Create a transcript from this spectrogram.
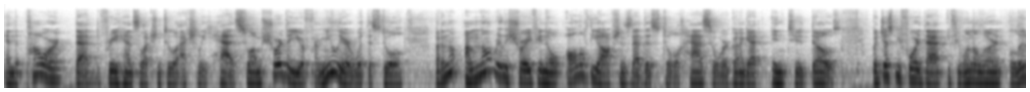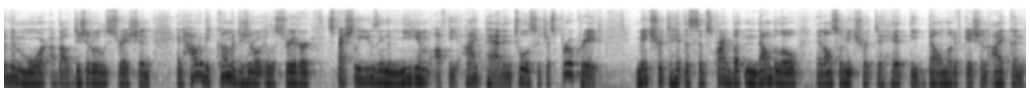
and the power that the freehand selection tool actually has. So I'm sure that you're familiar with this tool, but I'm not, I'm not really sure if you know all of the options that this tool has, so we're gonna get into those. But just before that, if you wanna learn a little bit more about digital illustration and how to become a digital illustrator, especially using the medium of the iPad and tools such as Procreate, make sure to hit the subscribe button down below and also make sure to hit the bell notification icon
